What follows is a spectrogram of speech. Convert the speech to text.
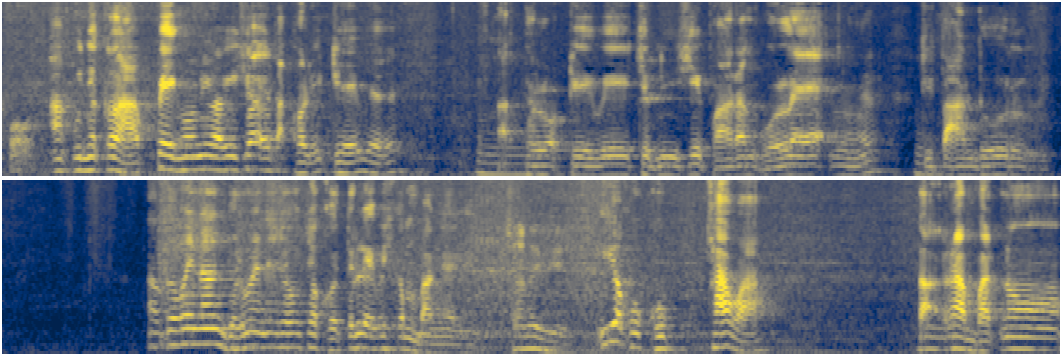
Kok aku nyekel HP ngono ya iso ya tak golek dhewe. Tak delok dhewe jenise barang golek ngono ditandur. Aku wis nandur men iso jago telik wis kembang ya iki. Saniki. Iya gugup sawah. Tak rambatno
